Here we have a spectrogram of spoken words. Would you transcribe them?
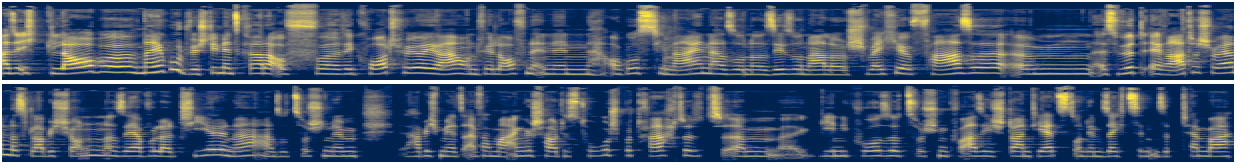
Also ich glaube, naja gut, wir stehen jetzt gerade auf äh, Rekordhöhe, ja, und wir laufen in den August hinein, also eine saisonale Schwächephase. Ähm, es wird erratisch werden, das glaube ich schon, sehr volatil. Ne? Also zwischen dem, habe ich mir jetzt einfach mal angeschaut, historisch betrachtet, ähm, gehen die Kurse zwischen quasi Stand jetzt und dem 16. September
